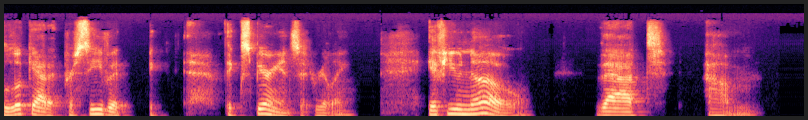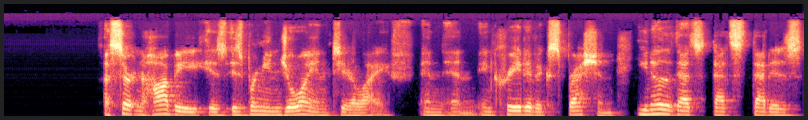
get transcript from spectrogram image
look at it, perceive it, experience it really. If you know that um, a certain hobby is is bringing joy into your life and and in creative expression, you know that that's that's that is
